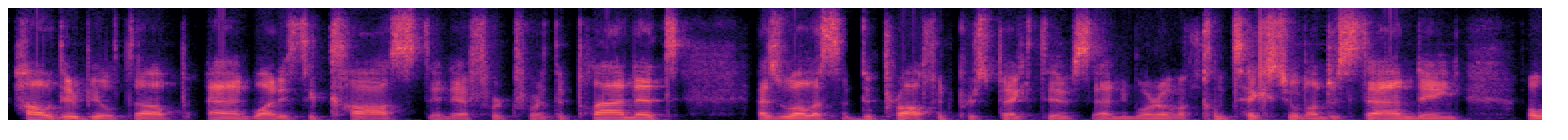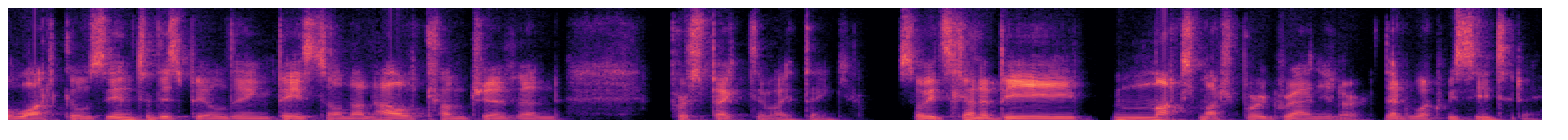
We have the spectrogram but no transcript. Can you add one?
how they're built up and what is the cost and effort for the planet as well as the profit perspectives and more of a contextual understanding of what goes into this building based on an outcome driven perspective i think so it's going to be much much more granular than what we see today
